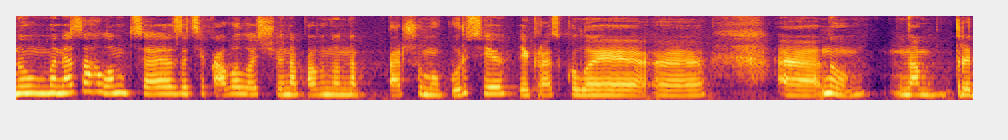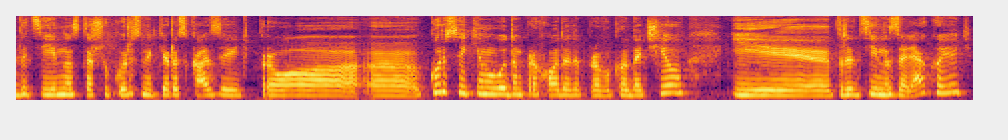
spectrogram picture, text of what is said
Ну, мене загалом це зацікавило, що напевно на першому курсі, якраз коли е, е, ну, нам традиційно старшокурсники розказують про е, курси, які ми будемо проходити, про викладачів, і традиційно залякують,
